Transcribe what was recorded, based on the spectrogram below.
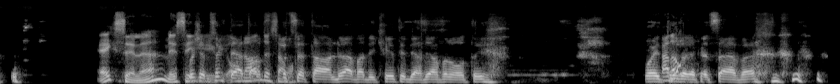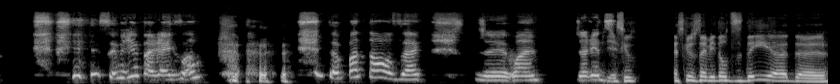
Excellent. Mais c'est, Moi, j'aime ça que on tu attendu tout savoir. ce temps-là avant d'écrire tes dernières volontés. Ouais, toi, j'aurais fait ça avant. C'est vrai, par exemple. T'as pas de tort, Zach. Je, ouais, j'aurais dû. Est-ce que, vous avez d'autres idées euh, de,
